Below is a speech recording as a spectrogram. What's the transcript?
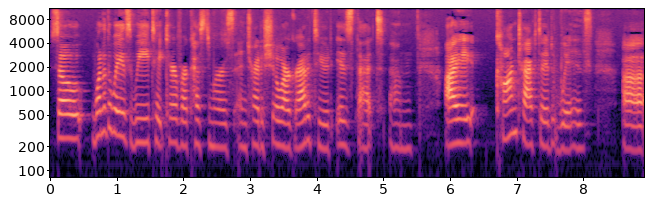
So, one of the ways we take care of our customers and try to show our gratitude is that um, I contracted with uh,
